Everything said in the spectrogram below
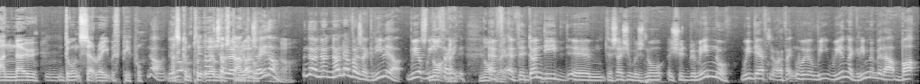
and now mm. don't sit right with people. No, that's not, completely understandable. Either. No. no. No, none of us agree with that. We, we think right. if, right. if, the Dundee um, decision was no, it should remain no. We definitely think we, we, we're in agreement with that, but.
